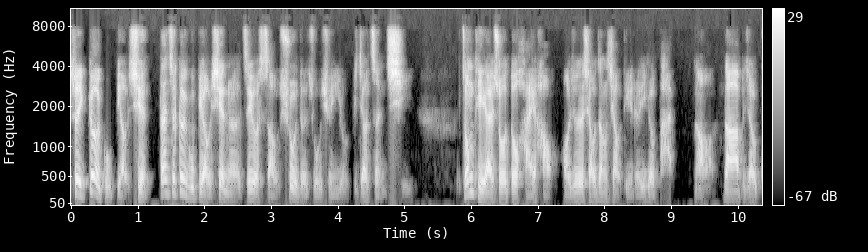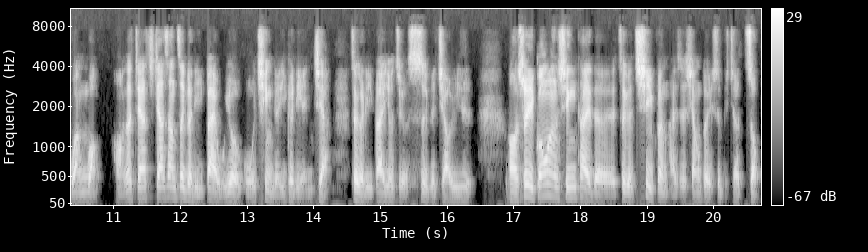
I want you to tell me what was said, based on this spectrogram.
所以个股表现，但是个股表现呢，只有少数的族群有比较整齐，总体来说都还好，哦，就是小涨小跌的一个盘啊，大家比较观望。好，那加加上这个礼拜五又有国庆的一个连假，这个礼拜又只有四个交易日，哦，所以观望心态的这个气氛还是相对是比较重。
